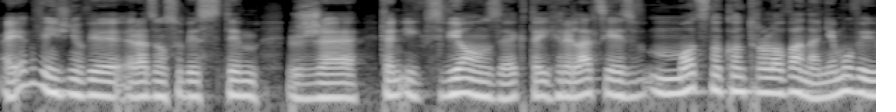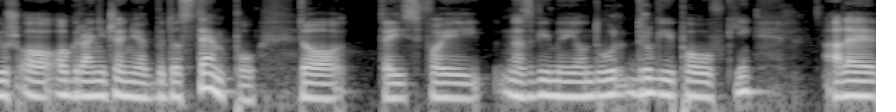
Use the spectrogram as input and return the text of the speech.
A jak więźniowie radzą sobie z tym, że ten ich związek, ta ich relacja jest mocno kontrolowana? Nie mówię już o ograniczeniu jakby dostępu do tej swojej, nazwijmy ją drugiej połówki, ale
